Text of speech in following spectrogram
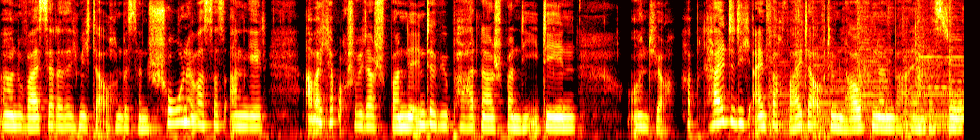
Äh, du weißt ja, dass ich mich da auch ein bisschen schone, was das angeht. Aber ich habe auch schon wieder spannende Interviewpartner, spannende Ideen. Und ja, hab, halte dich einfach weiter auf dem Laufenden bei allem, was so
